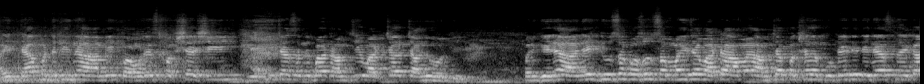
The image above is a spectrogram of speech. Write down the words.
आणि त्या पद्धतीनं आम्ही काँग्रेस पक्षाशी युतीच्या संदर्भात आमची वाटचाल चालू होती. पण गेल्या अनेक दिवसापासून संभाजीच्या वाटा आम्हाला आमच्या पक्षाला कुठे ते देण्यास नाही का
